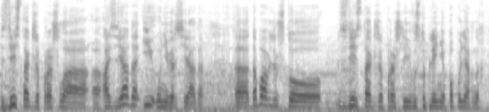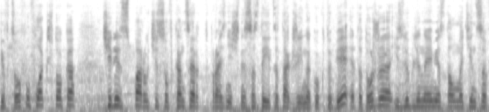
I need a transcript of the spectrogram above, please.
Здесь также прошла э, Азиада и Универсиада. Э, добавлю, что здесь также прошли выступления популярных певцов у флагштока. Через пару часов концерт праздничный состоится также и на Коктубе. Это тоже излюбленное место алматинцев.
